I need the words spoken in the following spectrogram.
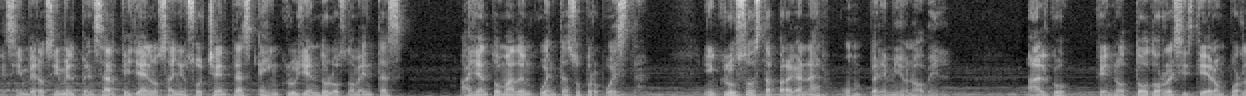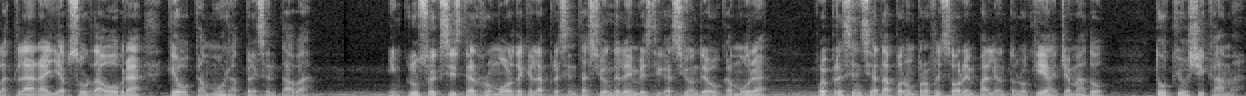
Es inverosímil pensar que ya en los años 80 e incluyendo los 90 hayan tomado en cuenta su propuesta, incluso hasta para ganar un premio Nobel. Algo que no todos resistieron por la clara y absurda obra que Okamura presentaba. Incluso existe el rumor de que la presentación de la investigación de Okamura fue presenciada por un profesor en paleontología llamado Tokyo Shikama,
